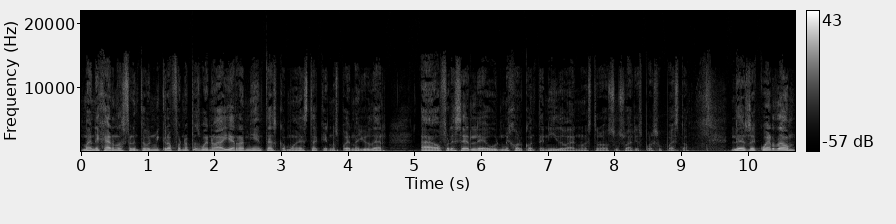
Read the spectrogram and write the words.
manejarnos frente a un micrófono, pues bueno, hay herramientas como esta que nos pueden ayudar a ofrecerle un mejor contenido a nuestros usuarios, por supuesto. Les recuerdo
